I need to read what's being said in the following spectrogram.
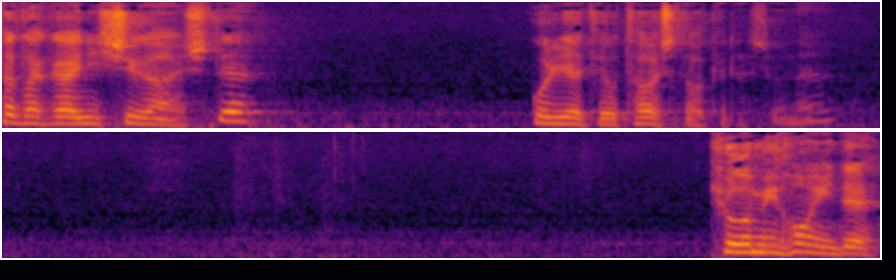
戦いに志願してゴリアテを倒したわけですよね。興味本位で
